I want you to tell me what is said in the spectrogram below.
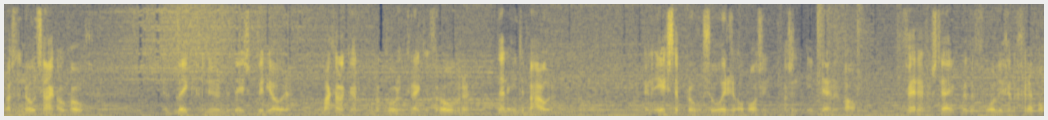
was de noodzaak ook hoog. Het bleek gedurende deze periode makkelijker om een koninkrijk te veroveren dan een te behouden. Een eerste provisorische oplossing was een interne wal, verder versterkt met een voorliggende greppel.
